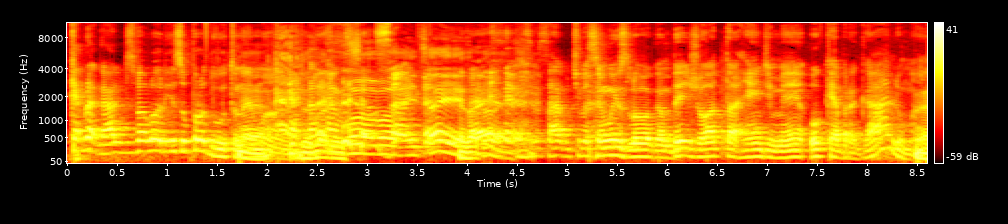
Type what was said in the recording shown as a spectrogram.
Quebra galho desvaloriza o produto, né, É, mano? desvaloriza. Boa, boa, é isso aí. Exatamente. É, você sabe, tipo assim, um slogan, BJ Handman ou quebra galho, mano. É,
